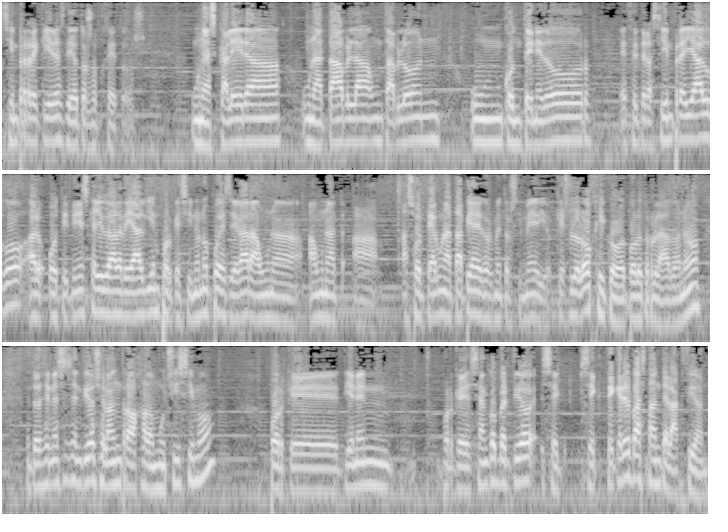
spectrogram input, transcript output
siempre requieres de otros objetos. Una escalera, una tabla, un tablón, un contenedor, etcétera. Siempre hay algo, al- o te tienes que ayudar de alguien porque si no, no puedes llegar a una, a una, a, sortear una tapia de dos metros y medio, que es lo lógico, por otro lado, ¿no? Entonces, en ese sentido se lo han trabajado muchísimo porque tienen porque se han convertido se, se- te crees bastante la acción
